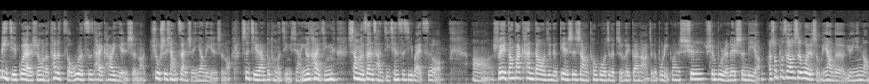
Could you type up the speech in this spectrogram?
历劫归来的时候呢，他的走路的姿态，他的眼神啊，就是像战神一样的眼神哦，是截然不同的景象，因为他已经上了战场几千次几百次了。啊，所以当他看到这个电视上透过这个指挥官啊，这个布里关宣宣布人类胜利啊，他说不知道是为了什么样的原因哦，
